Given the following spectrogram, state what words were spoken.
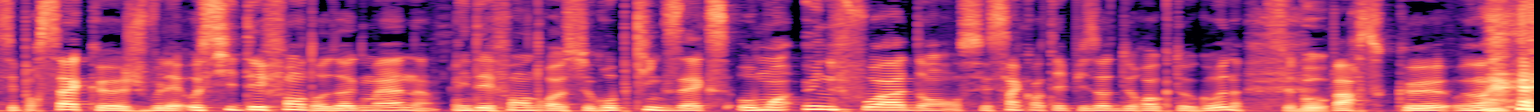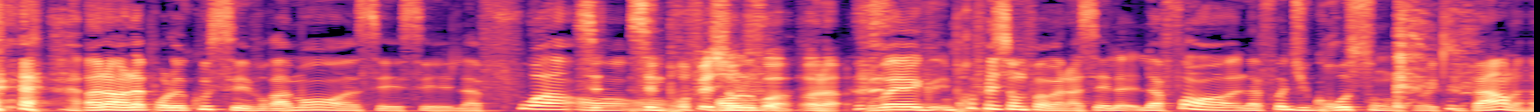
C'est pour ça que je voulais aussi défendre Dogman et défendre ce groupe King's X au moins une fois dans ces 50 épisodes de Rocktogone, C'est beau. parce que alors là pour le coup c'est vraiment c'est c'est la foi C'est en c'est une profession en de foi, voilà. Ouais, une profession de foi, voilà. C'est la, la foi, la foi du gros son tu vois, qui parle.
